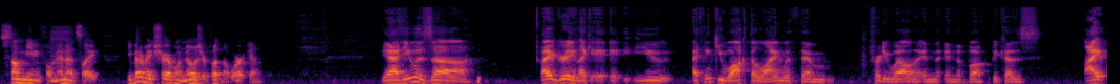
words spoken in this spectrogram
some meaningful minutes, like you better make sure everyone knows you're putting the work in. Yeah, he was. uh I agree. Like it, it, you, I think you walked the line with him pretty well in the, in the book because I,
